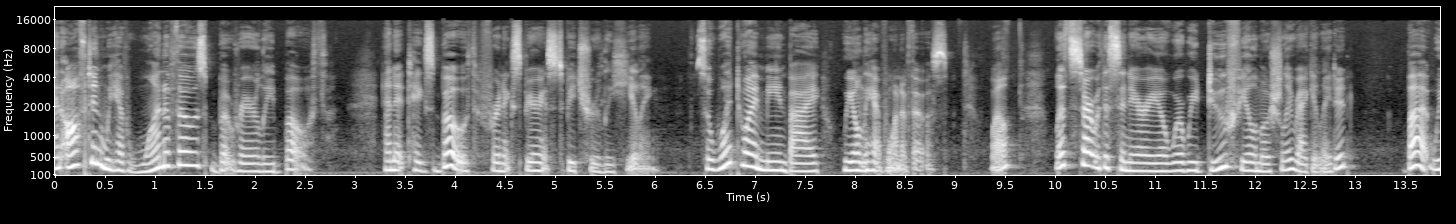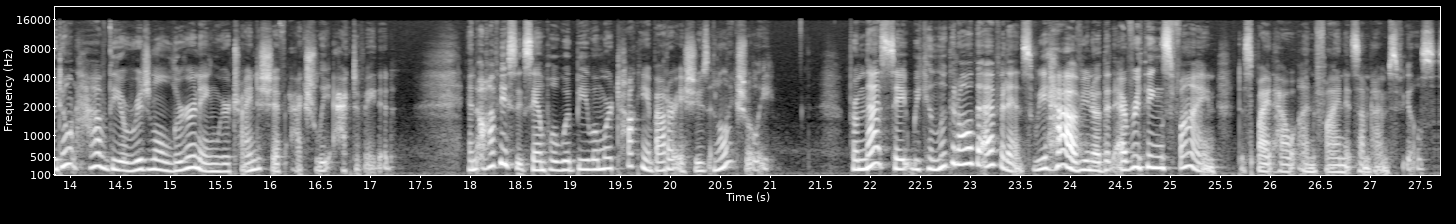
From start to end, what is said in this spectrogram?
And often we have one of those, but rarely both. And it takes both for an experience to be truly healing. So, what do I mean by we only have one of those? Well, let's start with a scenario where we do feel emotionally regulated, but we don't have the original learning we are trying to shift actually activated. An obvious example would be when we're talking about our issues intellectually. From that state, we can look at all the evidence we have, you know, that everything's fine, despite how unfine it sometimes feels.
